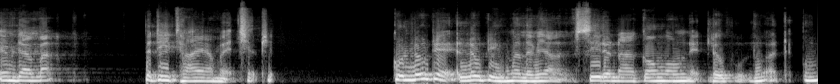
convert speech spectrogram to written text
အင်တမတတိထားရမယ့်အချက်ဖြစ်ကိုလှုပ်တဲ့အလုပ်တွေမှန်သမျှစေရနာကောင်းကောင်းနဲ့လုပ်ဖို့လိုအပ်တယ်ပေါ့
